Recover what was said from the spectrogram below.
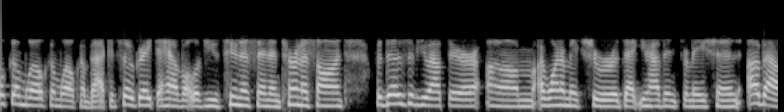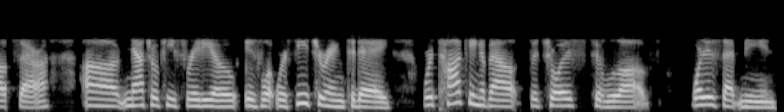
welcome, welcome, welcome back. It's so great to have all of you tune us in and turn us on. For those of you out there, um, I want to make sure that you have information about Sarah. Uh, Natural Peace Radio is what we're featuring today. We're talking about the choice to love. What does that mean?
